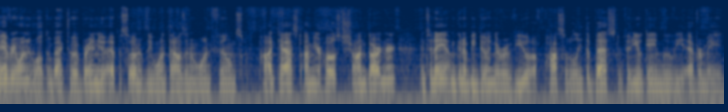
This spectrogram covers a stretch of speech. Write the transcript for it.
Hey everyone, and welcome back to a brand new episode of the 1001 Films podcast. I'm your host, Sean Gardner, and today I'm going to be doing a review of possibly the best video game movie ever made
